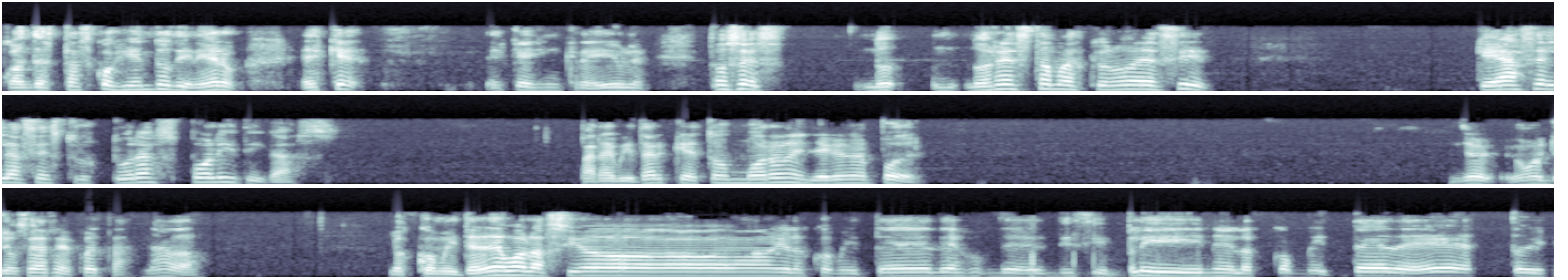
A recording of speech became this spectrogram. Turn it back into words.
Cuando estás cogiendo dinero, es que es que es increíble. Entonces, no, no resta más que uno decir qué hacen las estructuras políticas para evitar que estos morones lleguen al poder. Yo, yo sé la respuesta, nada. Los comités de evaluación y los comités de, disciplina y los comités de esto, y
